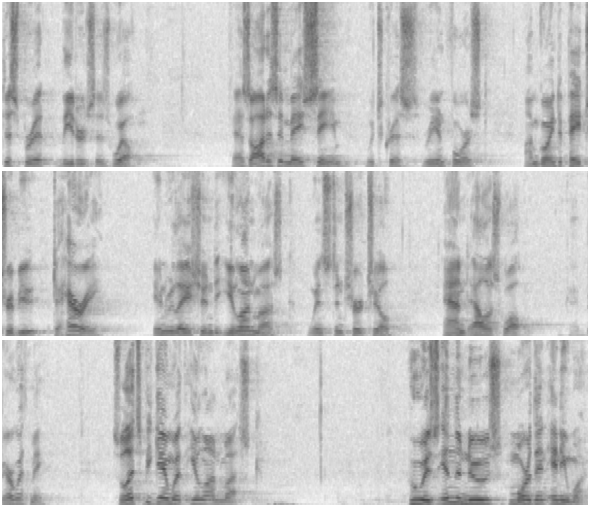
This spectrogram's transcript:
disparate leaders as well. As odd as it may seem, which Chris reinforced, I'm going to pay tribute to Harry in relation to Elon Musk, Winston Churchill, and Alice Walton. Okay, bear with me. So let's begin with Elon Musk, who is in the news more than anyone.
